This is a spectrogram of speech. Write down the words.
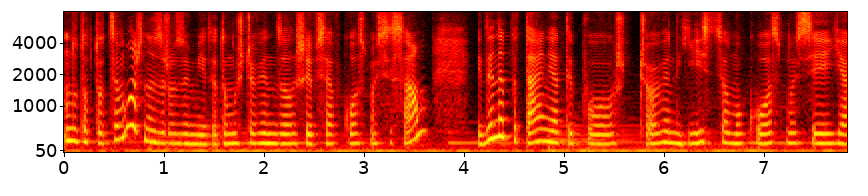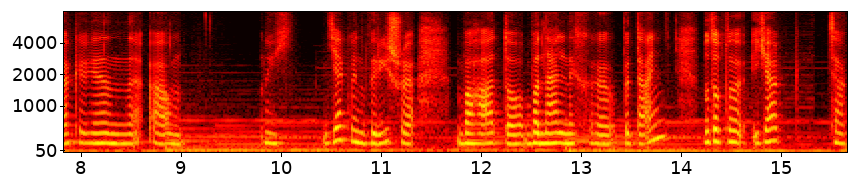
ну, тобто, це можна зрозуміти, тому що він залишився в космосі сам. Єдине питання, типу, що він їсть в цьому космосі, як він. Ем, ну, як він вирішує багато банальних е, питань. Ну, тобто, як ця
